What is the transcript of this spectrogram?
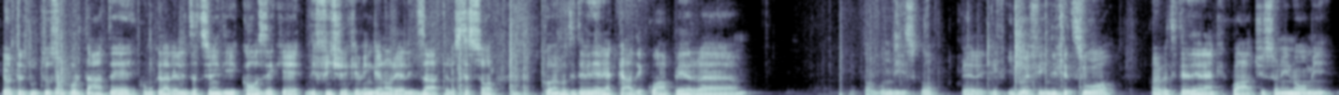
e oltretutto supportate comunque la realizzazione di cose che è difficile che vengano realizzate. Lo stesso, come potete vedere, accade qua per... Eh, tolgo un disco per i, i due film di Tetsuo. Come potete vedere anche qua ci sono i nomi.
